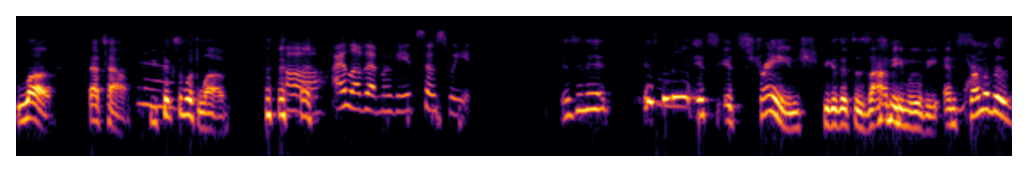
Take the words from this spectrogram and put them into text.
Love. That's how you fix them with love, oh i love that movie it's so sweet isn't it? Isn't it? Mm-hmm. It's it's strange because it's a zombie movie, and Yeah. some of the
